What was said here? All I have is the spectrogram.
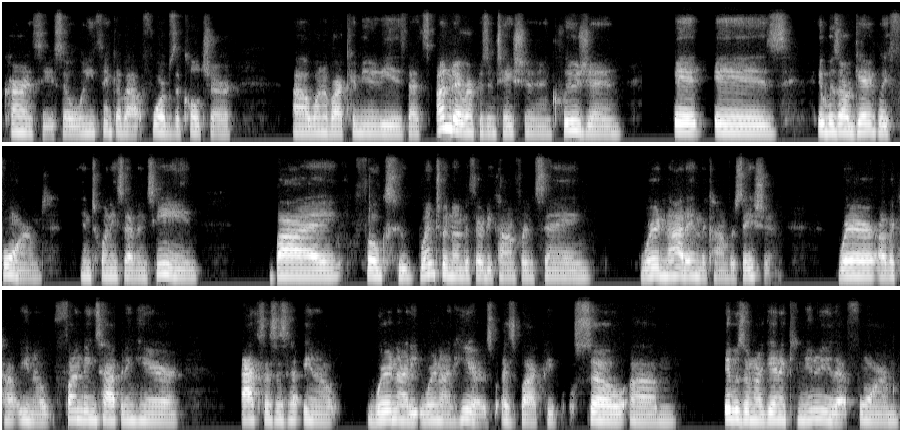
currency. So when you think about Forbes, the culture, uh, one of our communities that's under representation and inclusion, it is it was organically formed in 2017 by folks who went to an under 30 conference saying, "We're not in the conversation. Where are the you know funding's happening here? Access is you know we're not we're not here as, as Black people." So um, it was an organic community that formed,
